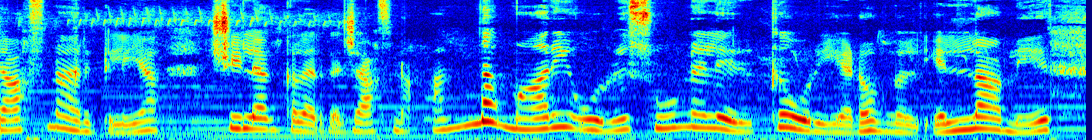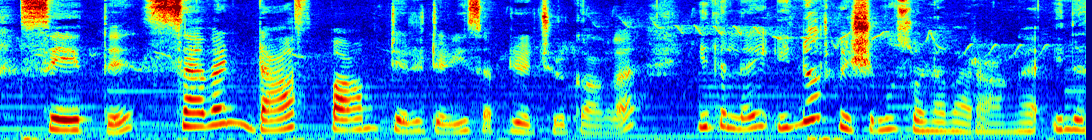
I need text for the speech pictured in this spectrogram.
ஜாஃப்னா இருக்கு இல்லையா? ஸ்ரீலங்காவில் இருக்க ஜாஃப்னா அந்த மாதிரி ஒரு சூழ்நிலை இருக்க ஒரு இடங்கள் எல்லாமே சேர்த்து செவன் டாஃப் பாம் டெரிட்டரிஸ் அப்படி வச்சுருக்காங்க. இதில் இன்னொரு விஷயமும் சொல்ல வராங்க. இந்த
